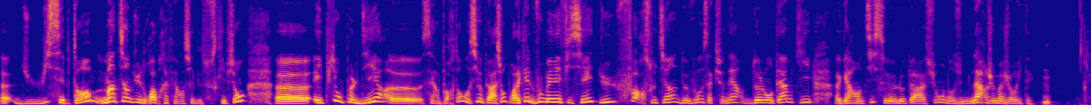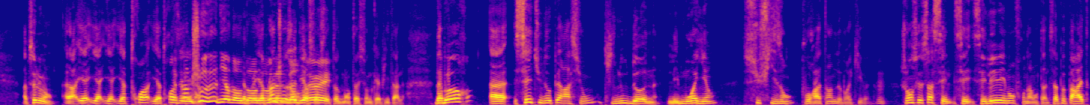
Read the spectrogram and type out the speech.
euh, du 8 septembre. Maintien du droit préférentiel de souscription. et puis, on peut le dire, c'est important aussi, opération pour laquelle vous bénéficiez du fort soutien de vos actionnaires de long terme qui garantissent l'opération dans une large majorité. Mm. Absolument. Alors, il y, a trois, il y a trois. Il y a plein de choses à dire dans. Il y a, plein de choses à dire sur cette augmentation de capital. D'abord, euh, c'est une opération qui nous donne les moyens suffisants pour atteindre le break-even. Hmm. Je pense que ça, c'est l'élément fondamental. Ça peut paraître,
